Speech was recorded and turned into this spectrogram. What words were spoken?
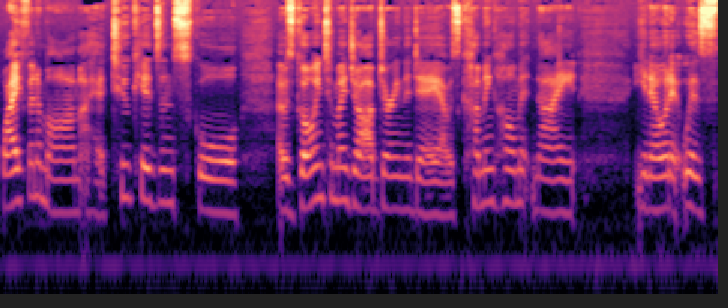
wife and a mom. I had two kids in school. I was going to my job during the day. I was coming home at night. You know, and it was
